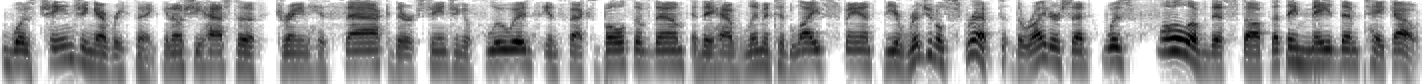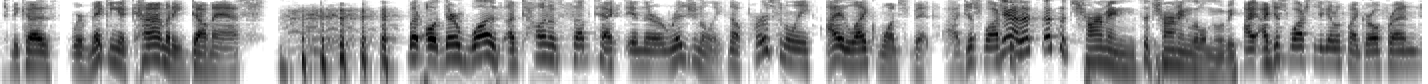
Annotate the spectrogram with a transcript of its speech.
was changing everything. You know, she has to drain his sac, their exchanging of fluids infects both of them, and they have limited lifespan. The original script, the writer said, was full of this stuff that they made them take out because we're making a comedy, dumbass. But oh, there was a ton of subtext in there originally. Now, personally, I like Once Bit. I just watched yeah, it. that's that's a charming it's a charming little movie. I, I just watched it again with my girlfriend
